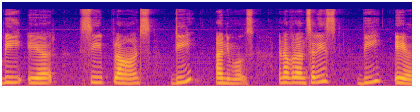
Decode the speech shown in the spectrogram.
B. Air C. Plants D. Animals and our answer is B. Air.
